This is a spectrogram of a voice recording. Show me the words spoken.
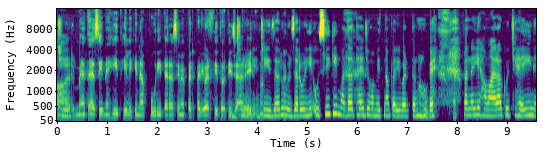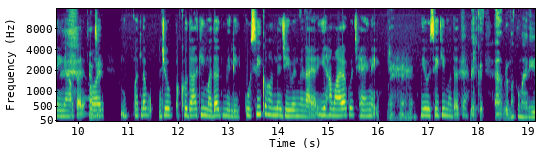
और मैं तो ऐसी नहीं थी लेकिन अब पूरी तरह से मैं पर- परिवर्तित होती जा रही हूँ। जी ज़रूर ज़रूर। ये उसी की मदद है जो हम इतना परिवर्तन हो गए वरना ये हमारा कुछ है ही नहीं यहाँ पर। और मतलब जो खुदा की मदद मिली उसी को हमने जीवन में लाया। ये हमारा कुछ है नहीं। ये उसी की मदद है। बिल्कुल। ब्रह्मा कुमारी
